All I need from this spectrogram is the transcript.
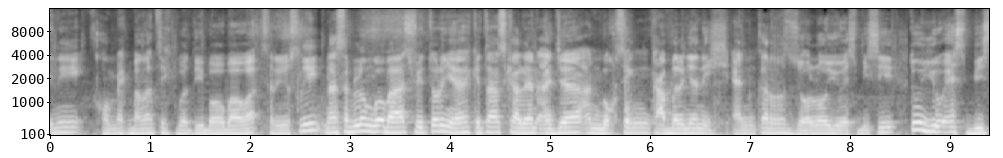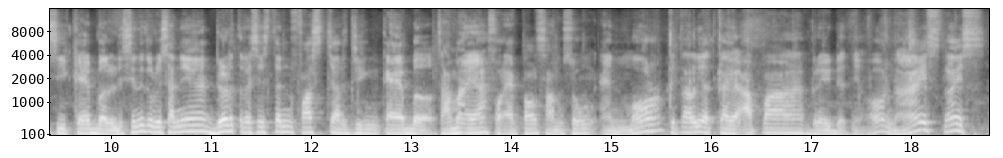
ini compact banget sih buat dibawa-bawa seriously. Nah sebelum gue bahas fiturnya kita sekalian aja unboxing kabelnya nih Anchor Zolo USB-C to USB-C cable. Di sini tulisannya dirt resistant fast charging cable. Sama ya for Apple, Samsung, and more. Kita lihat kayak apa braidednya. Oh nice, nice.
